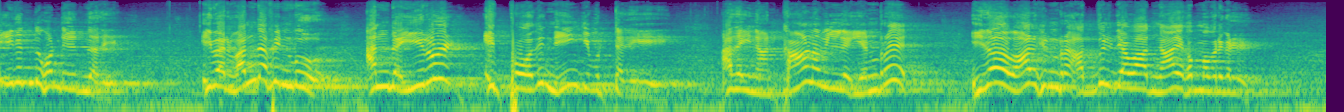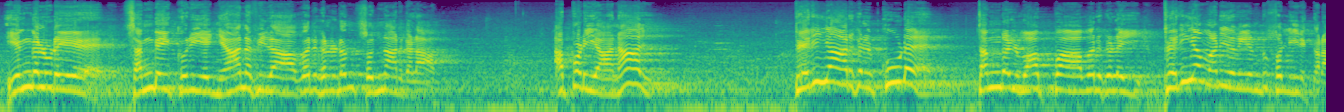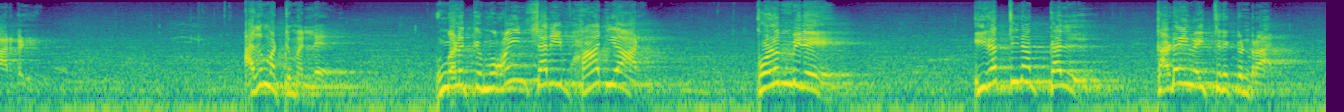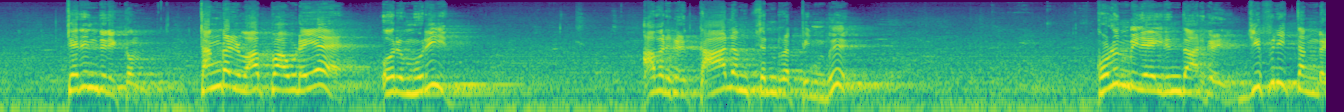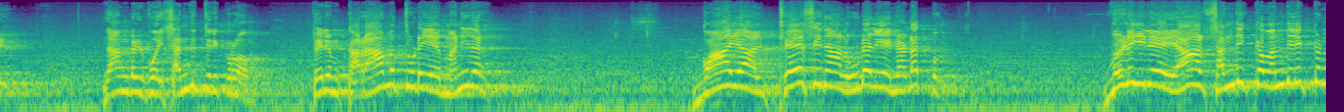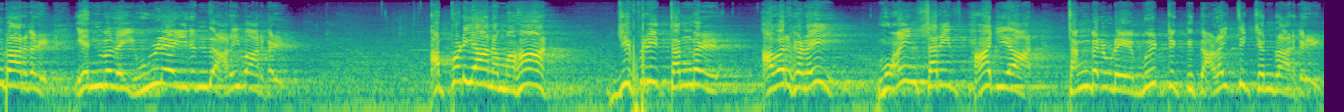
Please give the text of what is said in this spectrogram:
இருந்து கொண்டிருந்தது. இவர் வந்த பின்பு அந்த இருள் இப்போது நீங்கிவிட்டது. அதை நான் காணவில்லை என்று இதோ வாழ்கின்ற அப்துல் ஜவாத் நாயகம் அவர்கள் எங்களுடைய சங்கைக்குரிய ஞானபிதா அவர்களிடம் சொன்னார்களாம். அப்படியானால் பெரியார்கள் கூட தங்கள் வாப்பா அவர்களை பெரிய மனிதர் என்று சொல்லியிருக்கிறார்கள். அது மட்டுமல்ல உங்களுக்கு மொயின் ஷரீப் ஹாஜியார் கொழும்பிலே இரத்தினக்கல் கடை வைத்திருக்கின்றார். தெரிந்திருக்கும் தங்கள் வாப்பாவுடைய ஒரு முறி அவர்கள் காலம் சென்ற பின்பு கொழும்பிலே இருந்தார்கள். ஜிஃப்ரி தங்கள் நாங்கள் போய் சந்தித்திருக்கிறோம். பெரும் கராமத்துடைய மனிதர் வாயால் பேசினால் உடனே நடக்கும். வெளியிலே யார் சந்திக்க வந்திருக்கின்றார்கள் என்பதை உள்ளே இருந்து அறிவார்கள். அப்படியான மகான் ஜிப்ரி தங்கள் அவர்களை மொயின் ஷரீப் ஹாஜியார் தங்களுடைய வீட்டுக்கு அழைத்து சென்றார்கள்.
